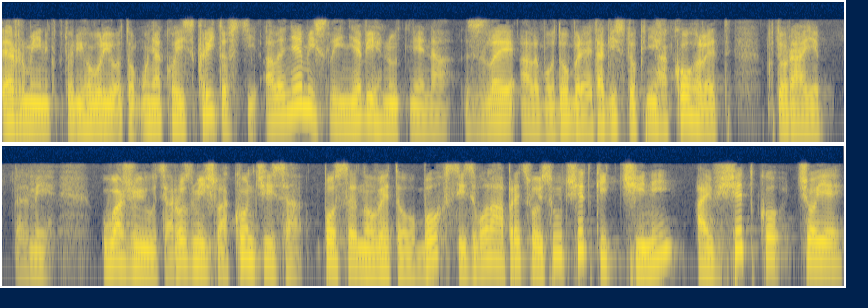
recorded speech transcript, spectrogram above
termín, ktorý hovorí o tom, o nejakej skrytosti, ale nemyslí nevyhnutne na zlé alebo dobré. Takisto kniha Kohlet, ktorá je veľmi uvažujúca, rozmýšľa, končí sa poslednou vetou. Boh si zvolá pred svoj súd všetky činy, aj všetko, čo je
